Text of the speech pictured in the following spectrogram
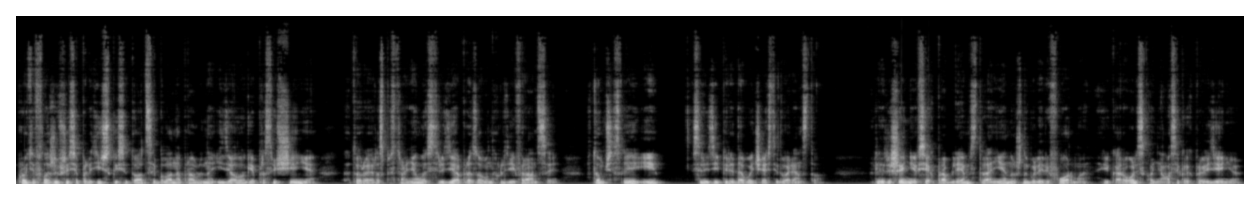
Против сложившейся политической ситуации была направлена идеология просвещения, которая распространялась среди образованных людей Франции, в том числе и среди передовой части дворянства. Для решения всех проблем стране нужны были реформы, и король склонялся к их проведению.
